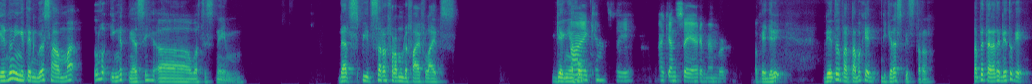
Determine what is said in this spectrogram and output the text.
Itu ngingetin gue sama lo inget gak sih eh, what's his name? That speedster from the Five Lights. Gengnya I Hope. can say I can say I remember. Oke, jadi dia tuh pertama kayak dikira speedster. Tapi ternyata dia tuh kayak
